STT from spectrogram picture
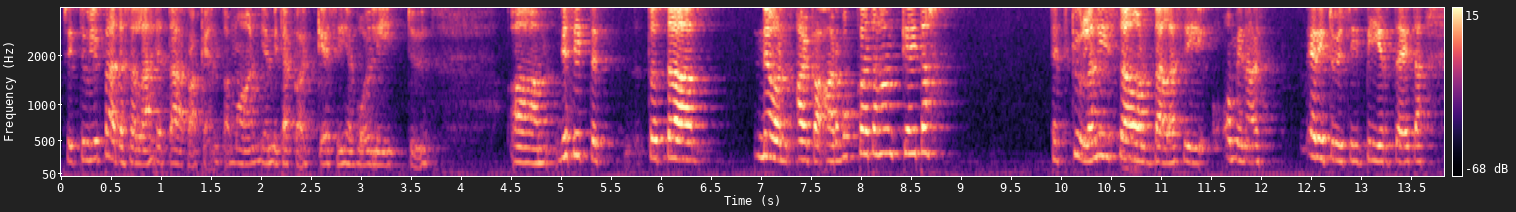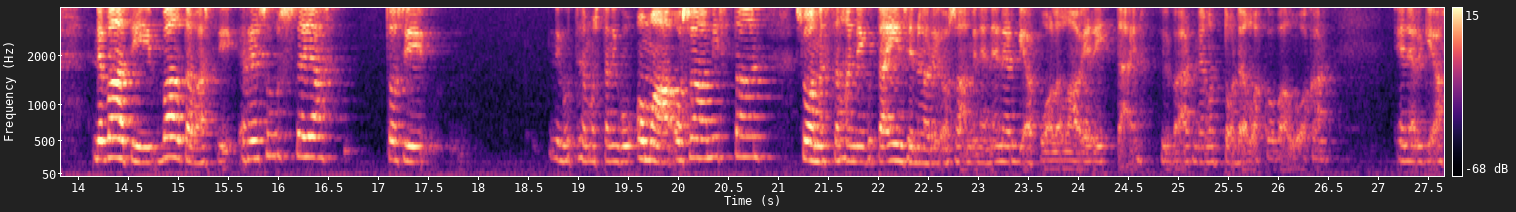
sitten ylipäätänsä lähdetään rakentamaan ja mitä kaikkea siihen voi liittyä. Ja sitten tota, ne on aika arvokkaita hankkeita, että kyllä niissä on tällaisia ominais, erityisiä piirteitä. Ne vaatii valtavasti resursseja, tosi niin kuin semmoista niin kuin omaa osaamistaan. Suomessahan niin kuin tämä insinööriosaaminen energiapuolella on erittäin hyvä, että meillä on todella kovan luokan energia,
